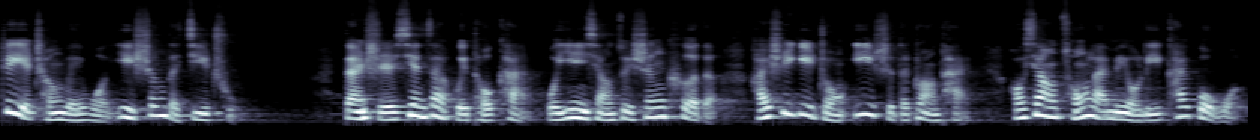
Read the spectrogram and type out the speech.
这也成为我一生的基础。但是现在回头看，我印象最深刻的还是一种意识的状态，好像从来没有离开过我。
